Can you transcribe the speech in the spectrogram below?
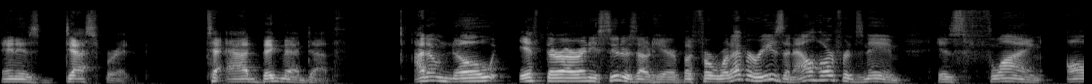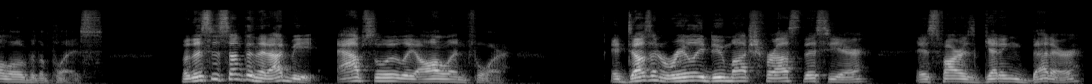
and is desperate to add big man depth. I don't know if there are any suitors out here, but for whatever reason, Al Horford's name is flying all over the place. But this is something that I'd be absolutely all in for. It doesn't really do much for us this year as far as getting better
